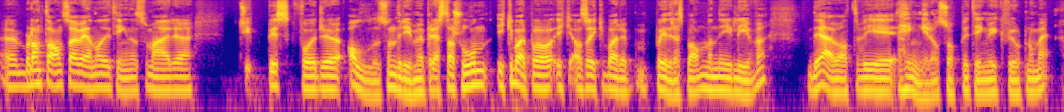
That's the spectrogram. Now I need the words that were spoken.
Uh, blant annet så er jo en av de tingene som er uh, typisk for alle som driver med prestasjon, ikke bare på, ikke, altså ikke bare på idrettsbanen, men i livet, det er jo at vi henger oss opp i ting vi ikke får gjort noe med.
